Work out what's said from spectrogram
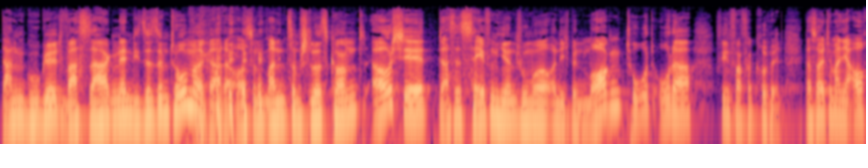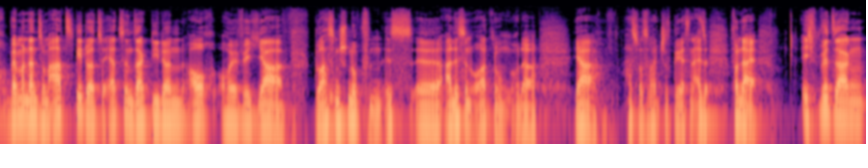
dann googelt, was sagen denn diese Symptome gerade aus und man zum Schluss kommt, oh shit, das ist safe ein Hirntumor und ich bin morgen tot oder auf jeden Fall verkrüppelt. Das sollte man ja auch, wenn man dann zum Arzt geht oder zur Ärztin, sagt die dann auch häufig, ja, du hast einen Schnupfen, ist äh, alles in Ordnung oder ja, hast was Falsches gegessen. Also von daher, ich würde sagen,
